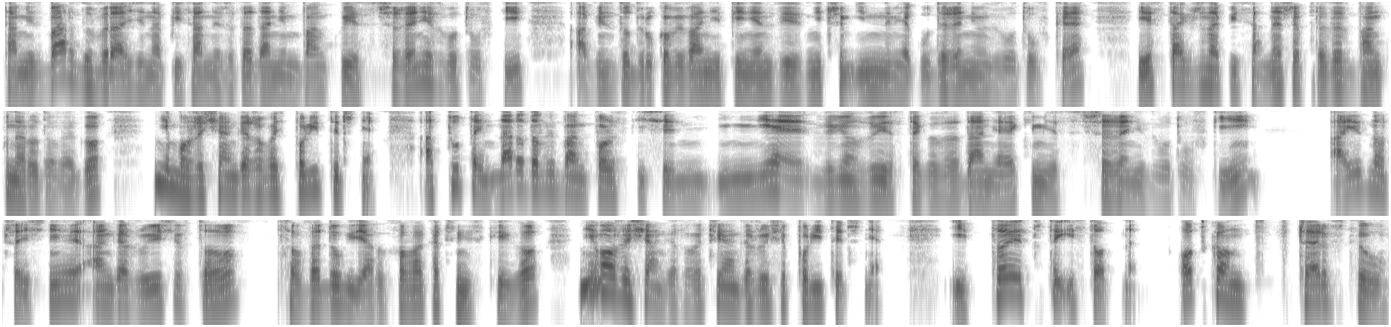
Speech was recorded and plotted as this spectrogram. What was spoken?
Tam jest bardzo wyraźnie napisane, że zadaniem banku jest strzeżenie złotówki, a więc dodrukowywanie pieniędzy jest niczym innym jak uderzeniem w złotówkę. Jest także napisane, że prezes Banku Narodowego nie może się angażować politycznie. A tutaj Narodowy Bank Polski się nie wywiązuje z tego zadania, jakim jest strzeżenie złotówki, a jednocześnie angażuje się w to, co według Jarosława Kaczyńskiego nie może się angażować, czyli angażuje się politycznie. I to jest tutaj istotne. Odkąd w czerwcu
